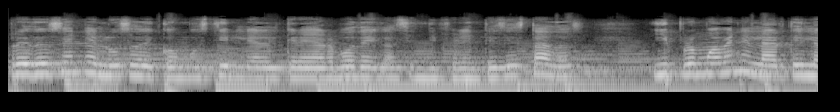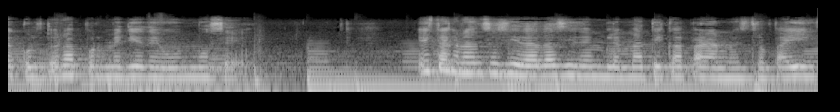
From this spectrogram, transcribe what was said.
reducen el uso de combustible al crear bodegas en diferentes estados y promueven el arte y la cultura por medio de un museo. Esta gran sociedad ha sido emblemática para nuestro país,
